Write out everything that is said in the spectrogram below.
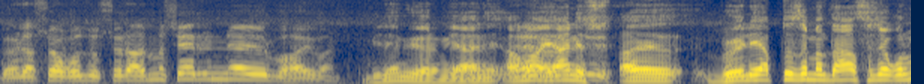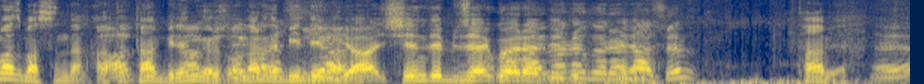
böyle sokuldu sıra mı serinliyor bu hayvan? Bilemiyorum yani Evet, ama evet. yani e, böyle yaptığı zaman daha sıcak olmaz mı aslında? Tabii, Artık tabii bilemiyoruz. tabii, bize Onların da göre bildiği sıcak. var. Ya şimdi bize Ama göre hayvana göre He. nasıl? Tabii. He,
